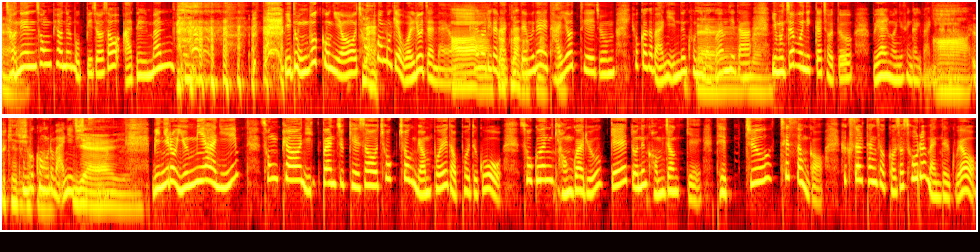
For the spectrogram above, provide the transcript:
예. 저는 송편을 못 빚어서 아들만. 이 동북콩이요 청포묵의 원료잖아요. 네. 아, 칼로리가 그렇구나, 낮기 때문에 그렇구나. 네. 다이어트에 좀 효과가 많이 있는 콩이라고 네, 합니다. 네. 이 문자 보니까 저도 외할머니 생각이 많이 나요. 아, 이렇게 해주셨구나. 동북콩으로 많이 해주셨어요. 예, 예. 미니로 윤미하님 송편 익반죽해서 촉촉 면포에 덮어두고 속은 견과류 깨 또는 검정깨 대추 채 썬 거, 흑설탕 섞어서 소를 만들고요.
